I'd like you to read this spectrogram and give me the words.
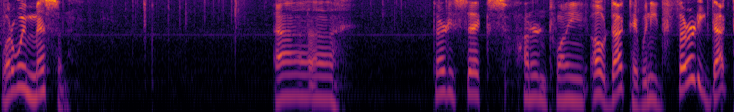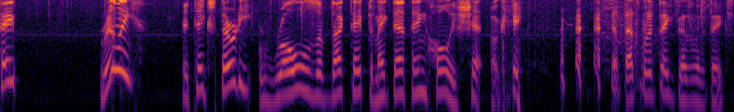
What are we missing? Uh, 36, 120. Oh, duct tape. We need 30 duct tape? Really? It takes 30 rolls of duct tape to make that thing? Holy shit. Okay. that's what it takes. That's what it takes.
